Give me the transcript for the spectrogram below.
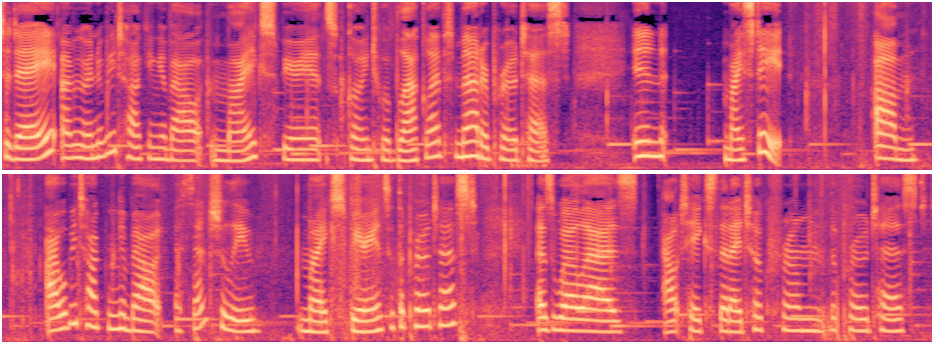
Today, I'm going to be talking about my experience going to a Black Lives Matter protest in my state. Um, I will be talking about essentially my experience at the protest, as well as outtakes that I took from the protest,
